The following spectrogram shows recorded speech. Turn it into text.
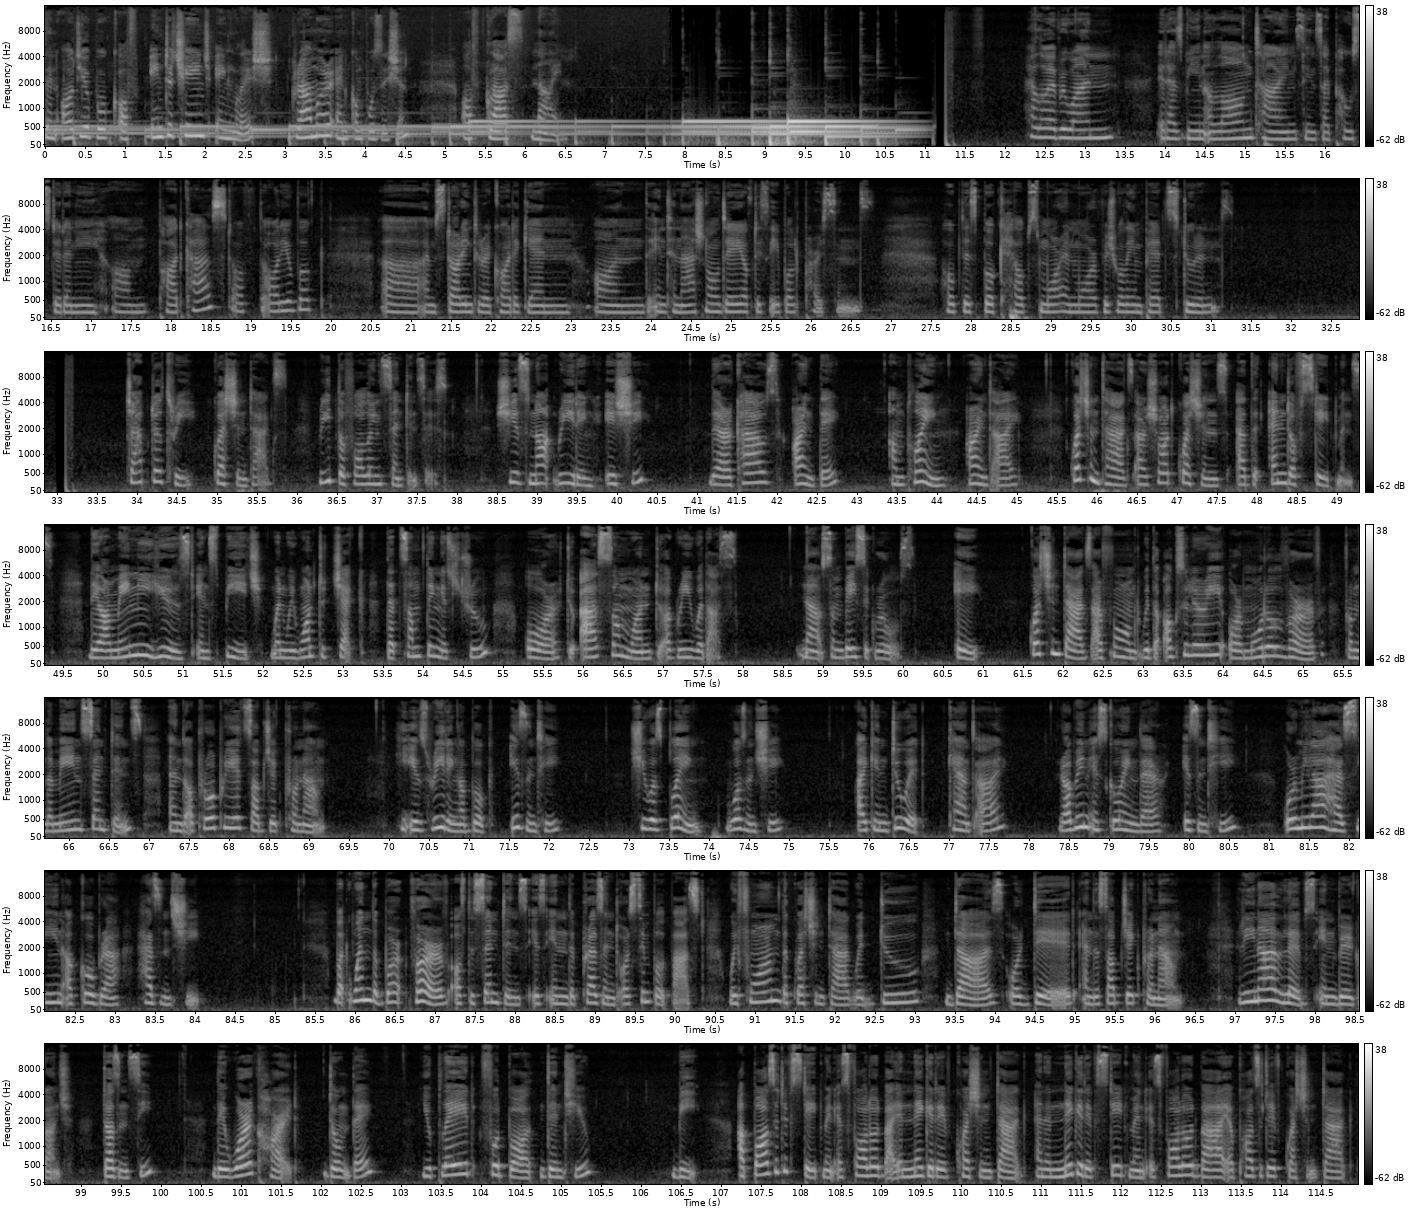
an audiobook of Interchange English, Grammar and Composition of Class 9. Hello, everyone. It has been a long time since I posted any um, podcast of the audiobook. Uh, I'm starting to record again on the International Day of Disabled Persons. Hope this book helps more and more visually impaired students. Chapter 3 Question Tags Read the following sentences. She is not reading, is she? There are cows, aren't they? I'm playing, aren't I? Question tags are short questions at the end of statements. They are mainly used in speech when we want to check that something is true or to ask someone to agree with us. Now, some basic rules. A. Question tags are formed with the auxiliary or modal verb from the main sentence and the appropriate subject pronoun. He is reading a book, isn't he? She was playing, wasn't she? I can do it, can't I? Robin is going there, isn't he? Urmila has seen a cobra, hasn't she? But when the verb of the sentence is in the present or simple past, we form the question tag with do, does, or did and the subject pronoun. Rina lives in Birganj, doesn't she? They work hard, don't they? You played football, didn't you? B. A positive statement is followed by a negative question tag, and a negative statement is followed by a positive question tag.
